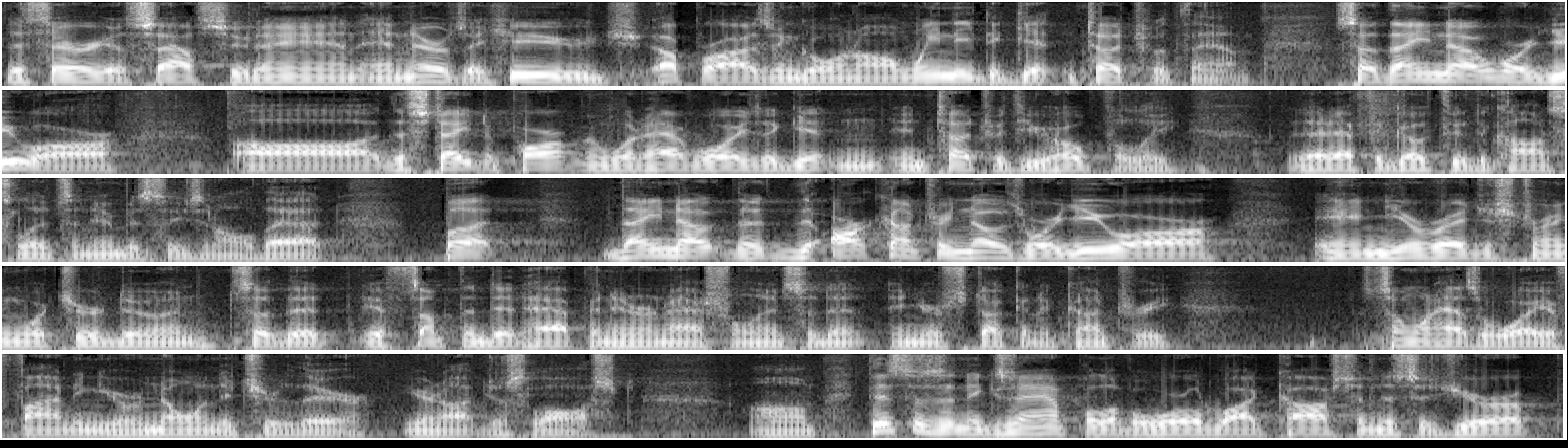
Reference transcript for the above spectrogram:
this area of South Sudan, and there's a huge uprising going on. We need to get in touch with them. So they know where you are. Uh, the State Department would have ways of getting in touch with you, hopefully. They'd have to go through the consulates and embassies and all that. But they know that the, our country knows where you are, and you're registering what you're doing so that if something did happen, international incident, and you're stuck in a country, someone has a way of finding you or knowing that you're there. You're not just lost. Um, this is an example of a worldwide caution. This is Europe.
